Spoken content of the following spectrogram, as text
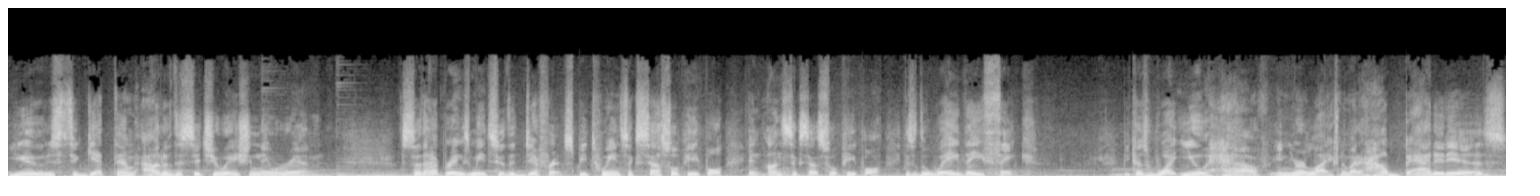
used to get them out of the situation they were in. So that brings me to the difference between successful people and unsuccessful people is the way they think. Because what you have in your life, no matter how bad it is,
